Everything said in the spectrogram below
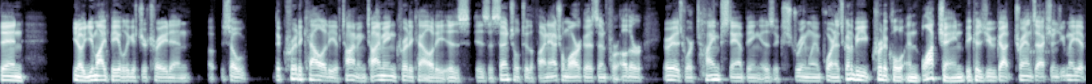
then you know you might be able to get your trade in. Uh, so the criticality of timing timing criticality is is essential to the financial markets and for other areas where timestamping is extremely important. It's going to be critical in blockchain because you've got transactions. You may have,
